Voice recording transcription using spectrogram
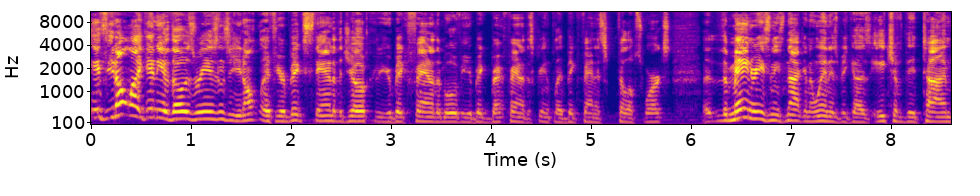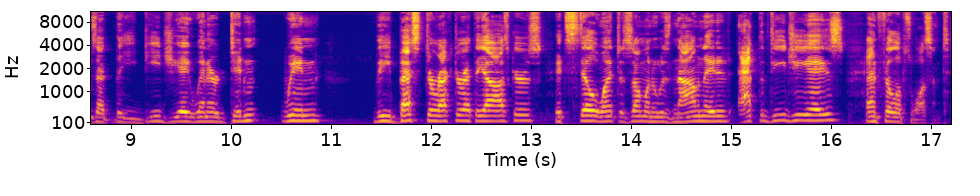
if you don't like any of those reasons, or you don't, if you're a big fan of the Joker, or you're a big fan of the movie, you're a big fan of the screenplay, big fan of Phillips' works, uh, the main reason he's not going to win is because each of the times that the DGA winner didn't win the best director at the Oscars, it still went to someone who was nominated at the DGAs, and Phillips wasn't.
